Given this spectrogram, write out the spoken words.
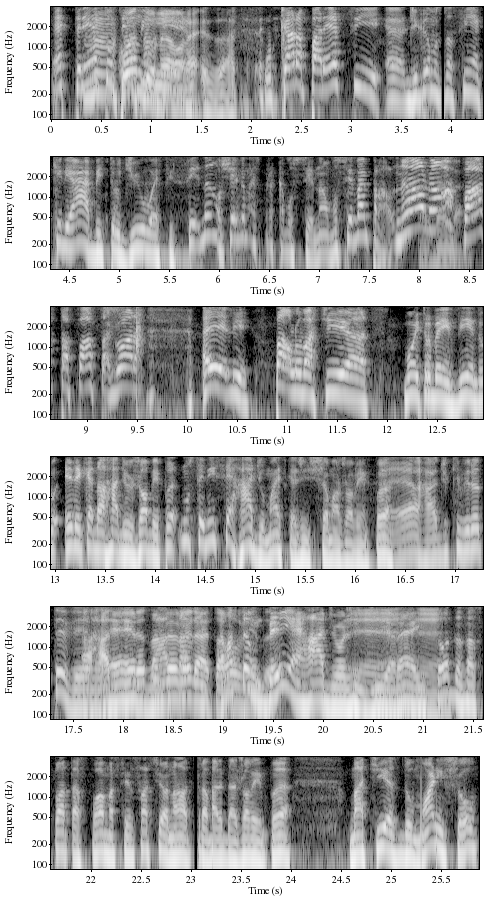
É treta o tempo Quando não, né? Exato. O cara parece, é, digamos assim, aquele árbitro de UFC. Não, chega mais pra cá você, não. Você vai pra lá. Não, não, afasta, afasta agora. É ele, Paulo Matias. Muito bem-vindo. Ele que é da Rádio Jovem Pan. Não sei nem se é rádio mais que a gente chama Jovem Pan. É a rádio que virou TV, A né? rádio- É, que virou TV, é exatamente. verdade, Ela ouvindo. também é rádio hoje em dia, né? Em todas as plataformas. Sensacional o trabalho da Jovem Pan. Matias do Morning Show.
